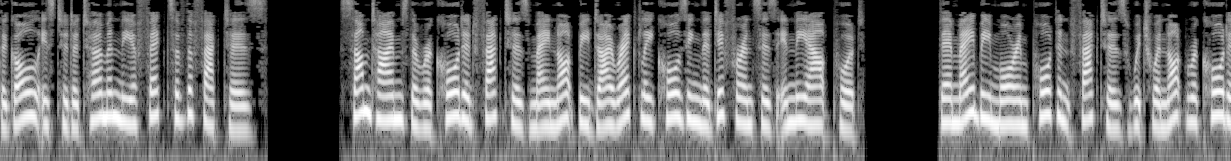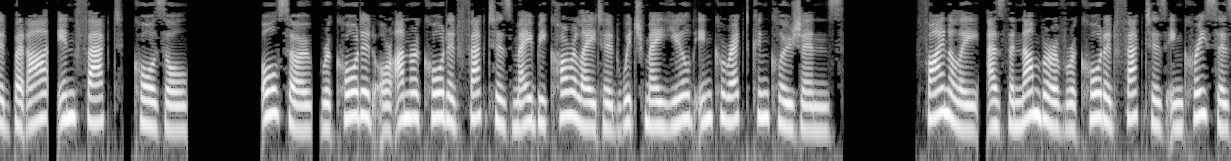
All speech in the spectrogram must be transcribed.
The goal is to determine the effects of the factors. Sometimes the recorded factors may not be directly causing the differences in the output. There may be more important factors which were not recorded but are, in fact, causal. Also, recorded or unrecorded factors may be correlated which may yield incorrect conclusions. Finally, as the number of recorded factors increases,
